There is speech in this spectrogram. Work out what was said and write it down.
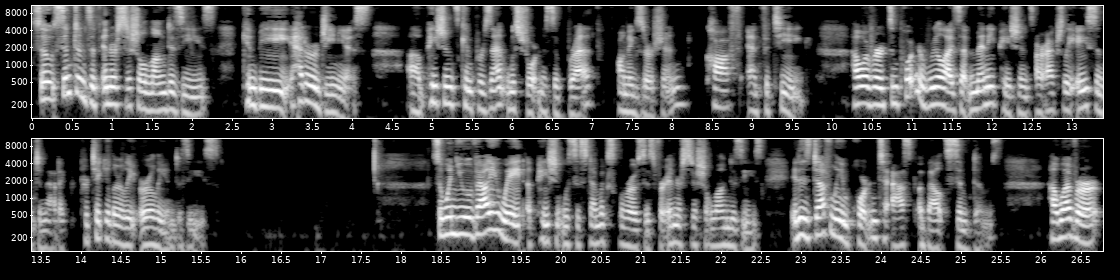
So symptoms of interstitial lung disease can be heterogeneous. Uh, patients can present with shortness of breath on exertion, cough, and fatigue. However, it's important to realize that many patients are actually asymptomatic, particularly early in disease. So when you evaluate a patient with systemic sclerosis for interstitial lung disease, it is definitely important to ask about symptoms. However,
